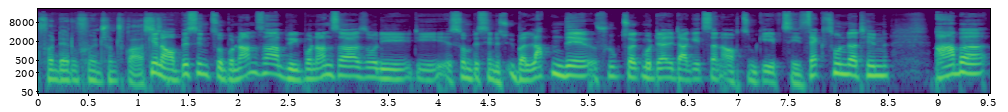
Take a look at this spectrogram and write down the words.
von der du vorhin schon sprachst. Genau, bis hin zur Bonanza. Die Bonanza, so die, die ist so ein bisschen das überlappende Flugzeugmodell. Da geht es dann auch zum GFC 600 hin. Aber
